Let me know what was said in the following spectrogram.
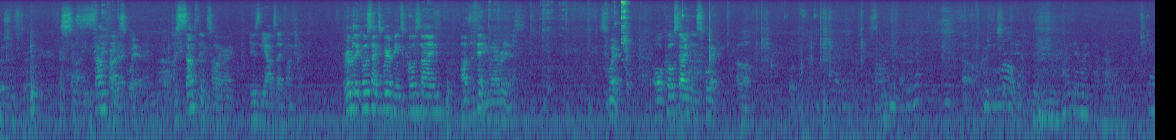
Cosine squared. Cosine. Cosine. Something squared. Just something squared is the outside function. Remember that cosine squared means cosine of the thing, whatever it is. Squared. All cosine is squared. Oh, Oh. Why did they write that?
